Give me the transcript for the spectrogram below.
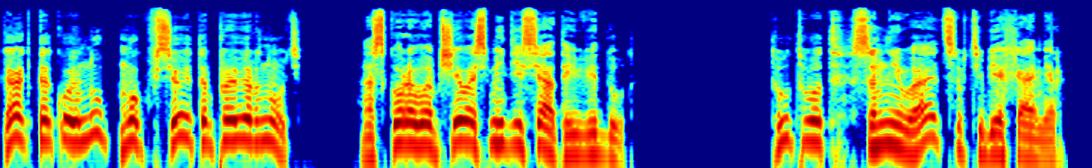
Как такой нуб мог все это провернуть? А скоро вообще восьмидесятый ведут!» «Тут вот сомневается в тебе Хаммер».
